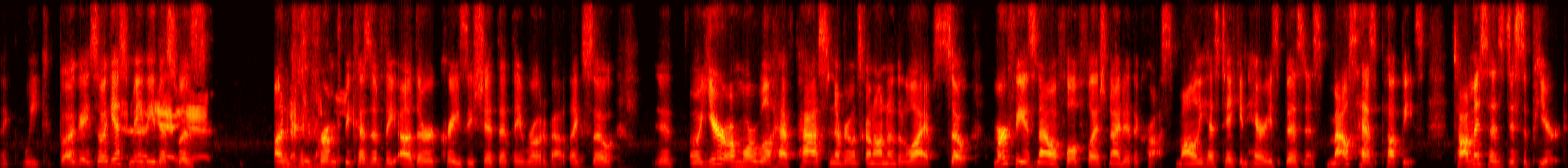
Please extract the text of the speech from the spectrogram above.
like week. But okay, so I guess maybe yeah, this was yeah. unconfirmed because of the other crazy shit that they wrote about. Like, so it, a year or more will have passed and everyone's gone on with their lives. So Murphy is now a full fledged Knight of the Cross. Molly has taken Harry's business. Mouse has puppies. Thomas has disappeared.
